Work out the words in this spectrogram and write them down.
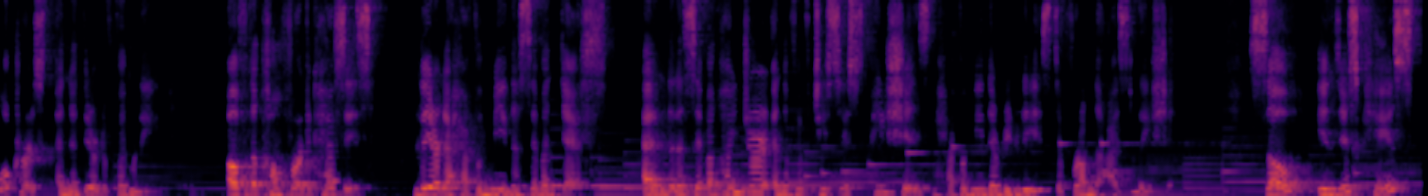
workers and their family. Of the confirmed cases, there have been seven deaths, and 756 patients have been released from the isolation. So, in this case,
